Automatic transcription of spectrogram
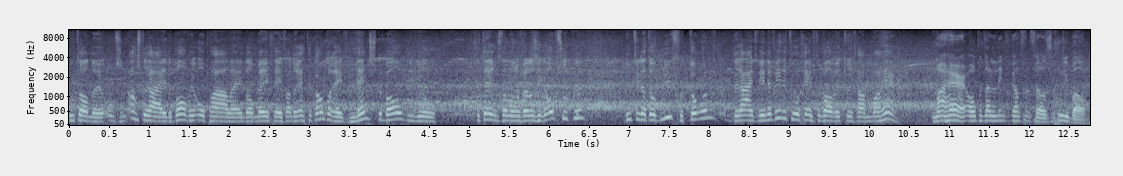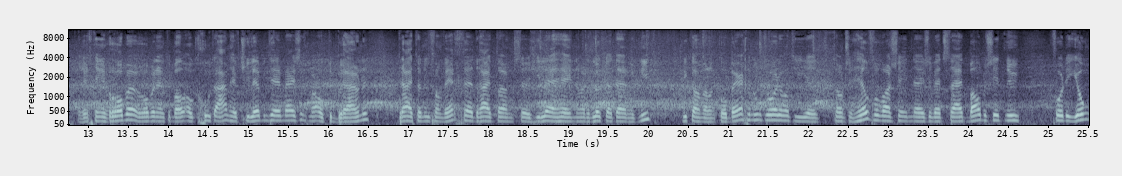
Moet dan uh, om zijn as draaien. De bal weer ophalen. En dan meegeven aan de rechterkant. Daar heeft Lens de bal. Die wil zijn tegenstander nog wel eens opzoeken. Doet hij dat ook nu? Vertongen. Draait weer naar binnen toe. Geeft de bal weer terug aan Maher. Maher opent aan de linkerkant van het veld. Dat is een goede bal. Richting Robben. Robben neemt de bal ook goed aan. Heeft Gillet meteen bij zich. Maar ook de Bruine. Draait er nu van weg. Uh, draait langs uh, Gillet heen. Maar dat lukt uiteindelijk niet. Die kan wel een Colbert genoemd worden. Want die uh, toont zich heel volwassen in deze wedstrijd. Balbezit nu voor de Jong.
